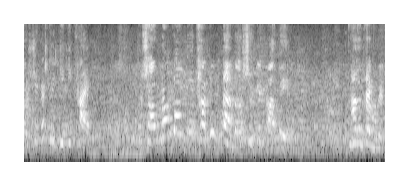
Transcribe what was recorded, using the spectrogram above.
দর্শক আসলে কি কি খায়। তো সব রকম থাকুক না দর্শকের পাতে। ভালো থাকবেন।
